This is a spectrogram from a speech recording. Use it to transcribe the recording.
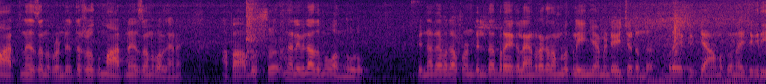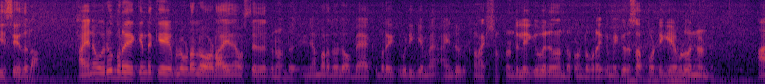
മാറ്റുന്ന കേസാണ് ഫ്രണ്ടിലത്തെ ഷോക്ക് മാറ്റുന്ന കേസാണ് പറഞ്ഞത് അപ്പോൾ ആ ബുഷ് നിലവിൽ അതുമ്പോൾ വന്നോളും. പിന്നെ അതേപോലെ ഫ്രണ്ടിലത്തെ ബ്രേക്ക് ലൈനറൊക്കെ നമ്മൾ ക്ലീൻ ചെയ്യാൻ വേണ്ടി അയച്ചിട്ടുണ്ട് ബ്രേക്ക് ക്യാമൊക്കെ ഒന്ന് അഴിച്ച് ഗ്രീസ് ചെയ്തിടാം. അതിന് ഒരു ബ്രേക്കിന്റെ കേബിൾ ഇവിടെ ലോഡായ അവസ്ഥയിൽ നിൽക്കുന്നുണ്ട്. ഞാൻ പറഞ്ഞല്ലോ ബാക്ക് ബ്രേക്ക് പിടിക്കുമ്പോൾ അതിന്റെ ഒരു കണക്ഷൻ ഫ്രണ്ടിലേക്ക് വരുന്നുണ്ട്. ഫ്രണ്ട് ബ്രേക്കുമ്പോൾ ഒരു സപ്പോർട്ടിങ് കേബിൾ വരുന്നുണ്ട് ആ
